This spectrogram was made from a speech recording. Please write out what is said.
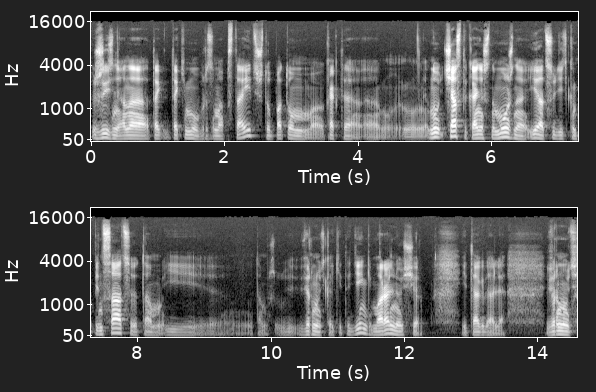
жизнь, она так, таким образом обстоит, что потом как-то, ну, часто, конечно, можно и отсудить компенсацию, там, и там, вернуть какие-то деньги, моральный ущерб и так далее вернуть,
